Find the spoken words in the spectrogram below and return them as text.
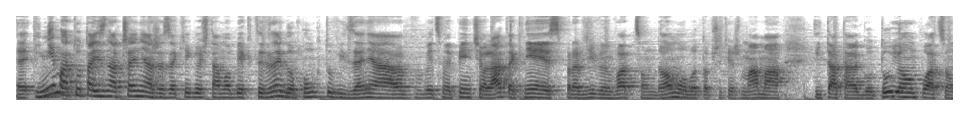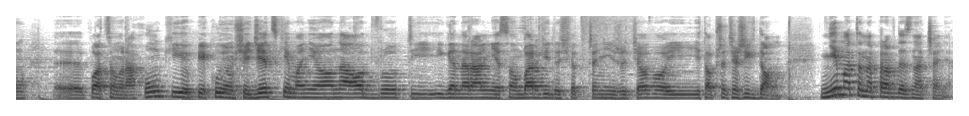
E, I nie ma tutaj znaczenia, że z jakiegoś tam obiektywnego punktu widzenia, powiedzmy, pięciolatek nie jest prawdziwym władcą domu, bo to przecież mama i tata gotują, płacą, e, płacą rachunki, opiekują się dzieckiem, a nie na odwrót i, i generalnie są bardziej doświadczeni życiowo i, i to przecież ich dom. Nie ma to naprawdę znaczenia.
